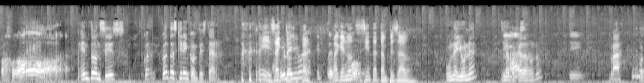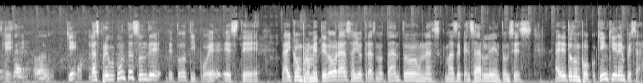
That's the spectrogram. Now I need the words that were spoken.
Oh. Entonces, ¿cu- ¿cuántas quieren contestar? Sí, exacto. Una y una. Para, para que no se sienta tan pesado. ¿Una y una? Sí, ¿Una para ah, cada uno? Sí. Va, ok. ¿Qué? Las preguntas son de, de todo tipo, ¿eh? Este, hay comprometedoras, hay otras no tanto, unas más de pensarle, entonces hay de todo un poco. ¿Quién quiere empezar?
